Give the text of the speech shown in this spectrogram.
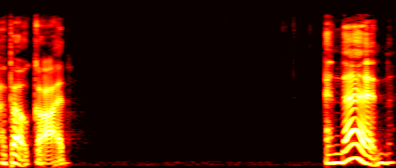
about God. And then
